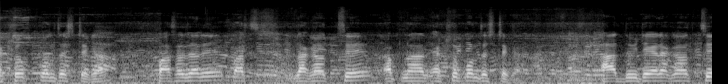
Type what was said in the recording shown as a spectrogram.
একশো পঞ্চাশ টাকা। পাঁচ হাজারে পাঁচ রাখা হচ্ছে আপনার একশো পঞ্চাশ টাকা। আর দুই টাকা রাখা হচ্ছে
